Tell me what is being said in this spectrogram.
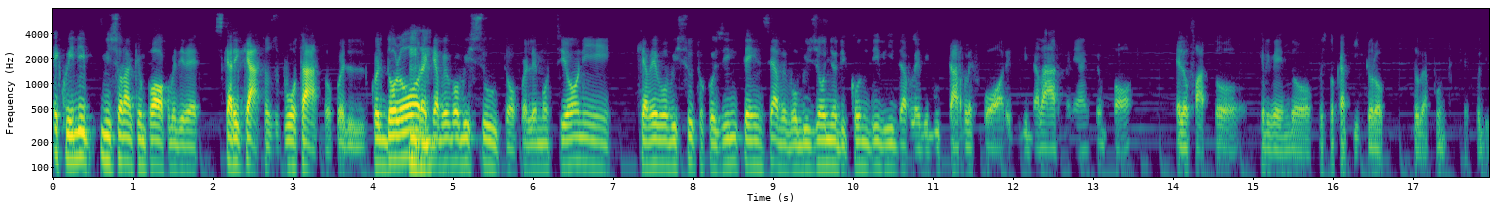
e quindi mi sono anche un po' come dire scaricato, svuotato quel, quel dolore mm-hmm. che avevo vissuto, quelle emozioni che avevo vissuto così intense, avevo bisogno di condividerle, di buttarle fuori, di liberarmene anche un po' e l'ho fatto scrivendo questo capitolo dove appunto cerco di,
